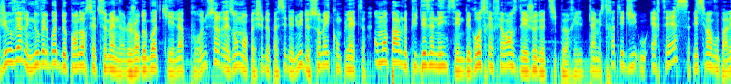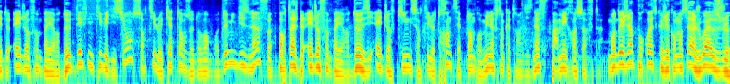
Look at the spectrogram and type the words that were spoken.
J'ai ouvert une nouvelle boîte de Pandore cette semaine, le genre de boîte qui est là pour une seule raison, m'empêcher de passer des nuits de sommeil complètes. On m'en parle depuis des années, c'est une des grosses références des jeux de type Real Time Strategy ou RTS. Laissez-moi vous parler de Age of Empire 2 Definitive Edition, sorti le 14 novembre 2019, portage de Age of Empire 2 The Age of King, sorti le 30 septembre 1999 par Microsoft. Bon déjà, pourquoi est-ce que j'ai commencé à jouer à ce jeu?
